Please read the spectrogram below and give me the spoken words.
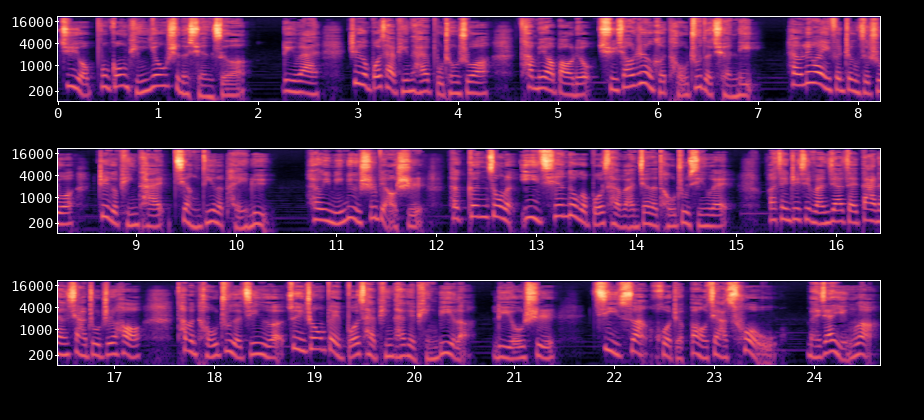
具有不公平优势的选择。另外，这个博彩平台补充说，他们要保留取消任何投注的权利。还有另外一份证词说，这个平台降低了赔率。还有一名律师表示，他跟踪了一千多个博彩玩家的投注行为，发现这些玩家在大量下注之后，他们投注的金额最终被博彩平台给屏蔽了，理由是。计算或者报价错误，买家赢了。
